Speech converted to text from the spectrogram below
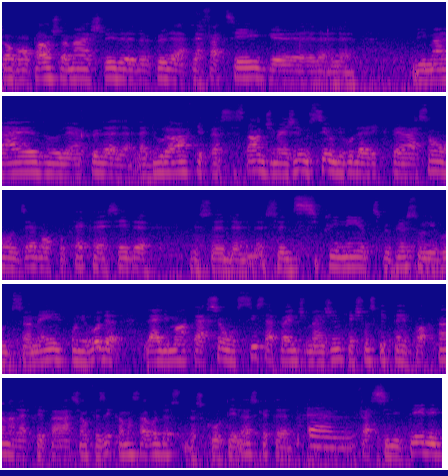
Donc, on parle justement, Ashley, d'un peu la, la fatigue, euh, les malaises ou un peu la, douleur qui est persistante. J'imagine aussi au niveau de la récupération, on disait, bon, il faut peut-être essayer de, se, discipliner un petit peu plus au niveau du sommeil. Au niveau de l'alimentation aussi, ça peut être, j'imagine, quelque chose qui est important dans la préparation physique. Comment ça va de, ce côté-là? Est-ce que tu as euh, facilité,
